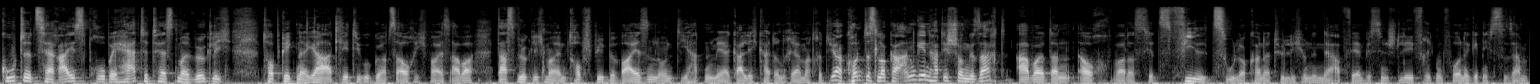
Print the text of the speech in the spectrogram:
gute Zerreißprobe, Härtetest mal wirklich. Topgegner, ja, Atletico gehört es auch, ich weiß, aber das wirklich mal im Topspiel beweisen und die hatten mehr Galligkeit und Real Madrid. Ja, konnte es locker angehen, hatte ich schon gesagt, aber dann auch war das jetzt viel zu locker natürlich und in der Abwehr ein bisschen schläfrig und vorne geht nichts zusammen.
